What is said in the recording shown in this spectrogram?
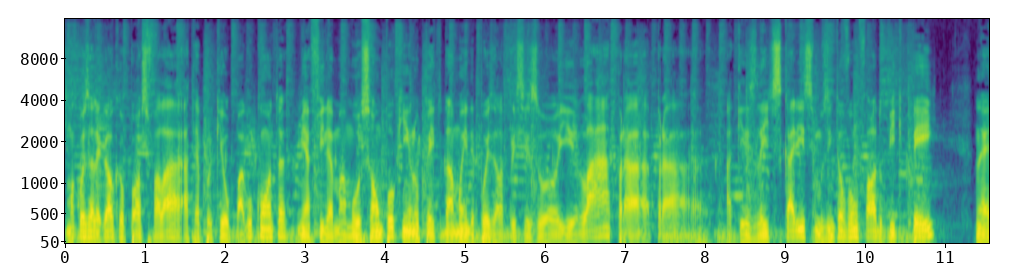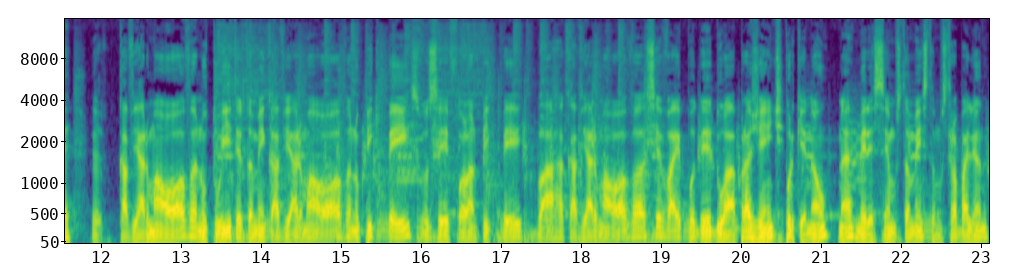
Uma coisa legal que eu posso falar, até porque eu pago conta, minha filha mamou só um pouquinho no peito da mãe, depois ela precisou ir lá para aqueles leites caríssimos, então vamos falar do PicPay, né? Caviar uma ova, no Twitter também caviar uma ova, no PicPay, se você for lá no PicPay barra caviar uma ova, você vai poder doar pra gente, por que não, né? Merecemos também, estamos trabalhando.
